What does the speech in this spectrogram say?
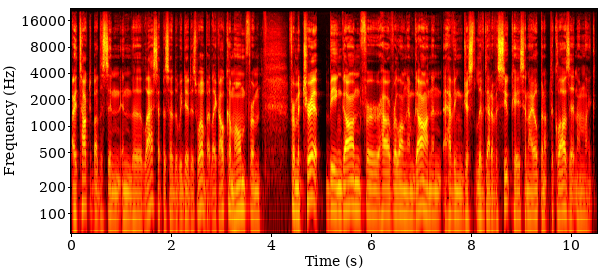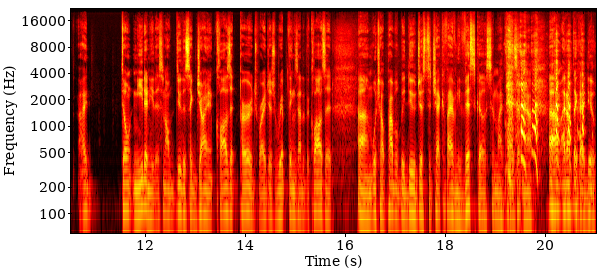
I talked about this in in the last episode that we did as well. But like, I'll come home from from a trip, being gone for however long I'm gone, and having just lived out of a suitcase, and I open up the closet and I'm like, I don't need any of this, and I'll do this like giant closet purge where I just rip things out of the closet, um, which I'll probably do just to check if I have any viscose in my closet now. um, I don't think I do,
